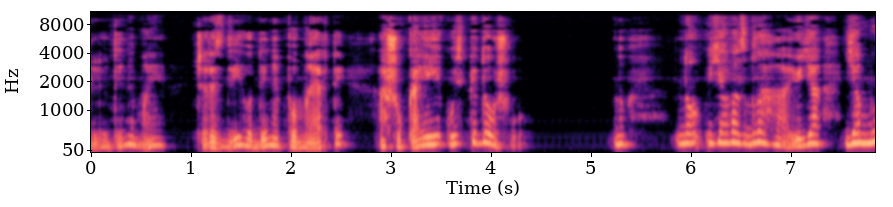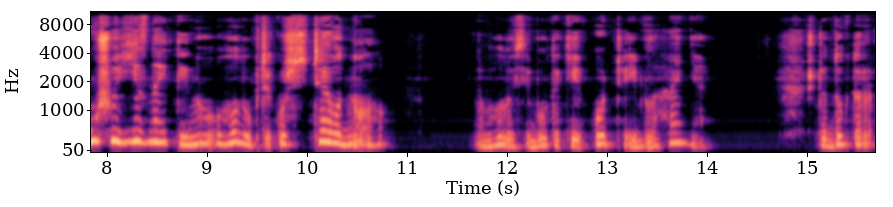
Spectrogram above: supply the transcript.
Людина має через дві години померти, а шукає якусь підошву. Ну, ну, я вас благаю, я, я мушу її знайти. Ну, голубчику, ще одного. В голосі був такий отче і благання, що доктор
